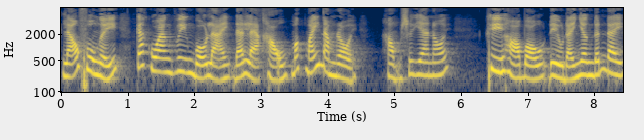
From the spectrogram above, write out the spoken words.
Lão Phu nghĩ các quan viên bộ lại đã lạc hậu mất mấy năm rồi Hồng Sư Gia nói khi họ bộ điều đại nhân đến đây,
